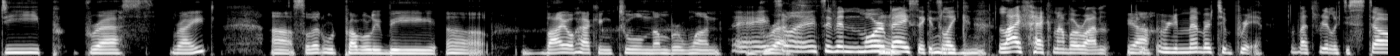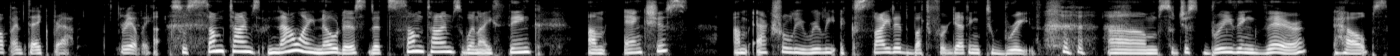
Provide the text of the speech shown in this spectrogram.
deep breaths right uh, so that would probably be uh, biohacking tool number one It's, uh, it's even more basic. It's like life hack number one. Yeah. R- remember to breathe, but really to stop and take breath. Really. So sometimes now I notice that sometimes when I think I'm anxious, I'm actually really excited but forgetting to breathe. um, so just breathing there helps.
